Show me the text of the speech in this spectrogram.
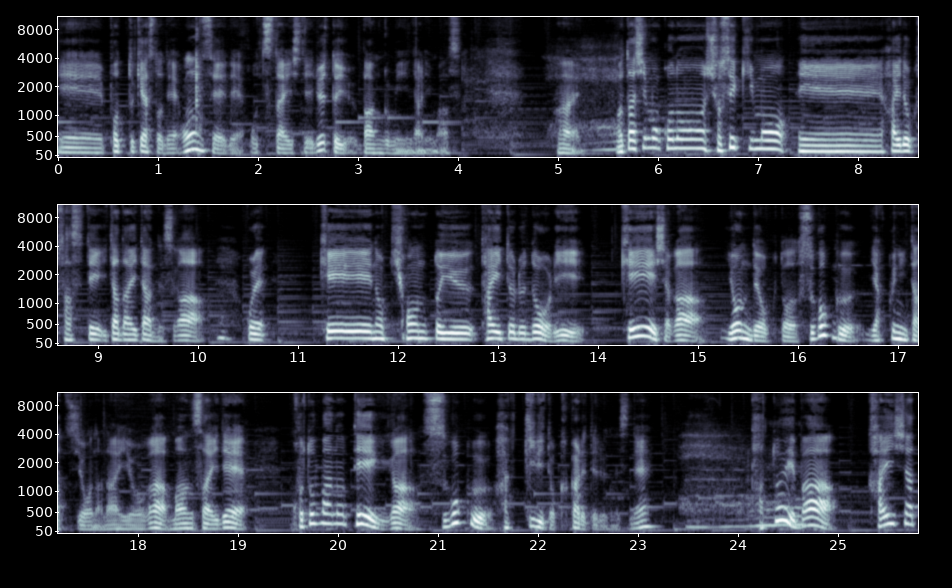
えーポッドキャストで音声でお伝えしているという番組になります。はい。私もこの書籍も、えー拝読させていただいたんですがうん、これ、経営の基本というタイトル通り、経営者が読んでおくとすごく役に立つような内容が満載で、言葉の定義がすごくはっきりと書かれてるんですね。例えば、会社っ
